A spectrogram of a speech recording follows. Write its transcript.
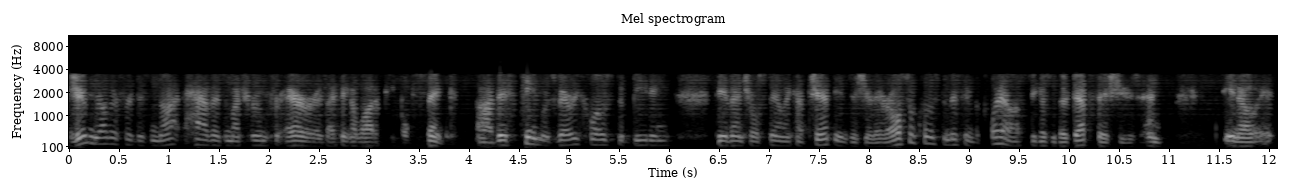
Jim Rutherford does not have as much room for error as I think a lot of people think. Uh, this team was very close to beating the eventual Stanley Cup champions this year. They were also close to missing the playoffs because of their depth issues. And, you know, it,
